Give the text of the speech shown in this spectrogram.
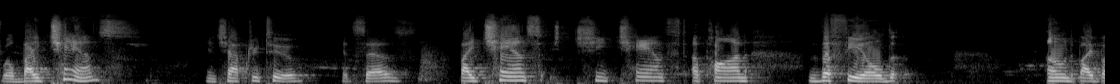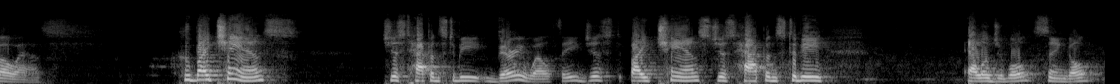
Well, by chance, in chapter 2, it says, by chance she chanced upon the field owned by Boaz, who by chance just happens to be very wealthy, just by chance, just happens to be eligible, single,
